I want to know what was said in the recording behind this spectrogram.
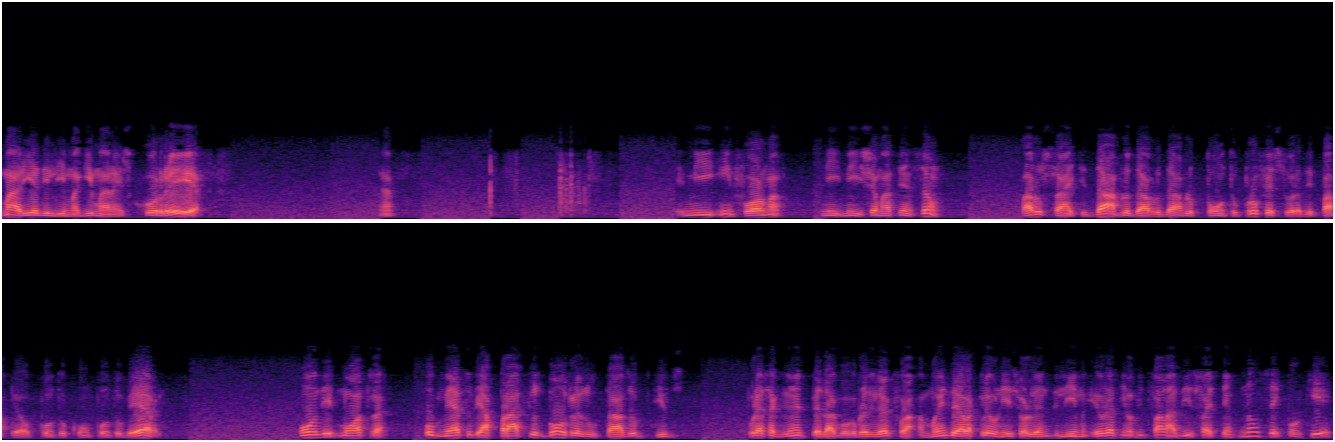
Maria de Lima Guimarães Correia né, me informa, me, me chama a atenção para o site www.professoradepapel.com.br, onde mostra o método e a prática e os bons resultados obtidos por essa grande pedagoga brasileira, que foi a mãe dela, Cleonice Orlando de Lima. Eu já tinha ouvido falar disso faz tempo, não sei porquê.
